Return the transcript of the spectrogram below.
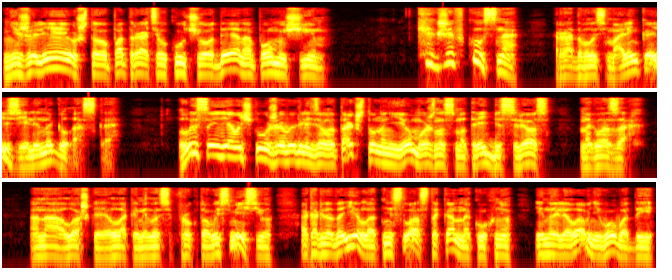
Не жалею, что потратил кучу ОД на помощь им». «Как же вкусно!» — радовалась маленькая зеленоглазка. Лысая девочка уже выглядела так, что на нее можно смотреть без слез на глазах. Она ложкой лакомилась фруктовой смесью, а когда доела, отнесла стакан на кухню и налила в него воды,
